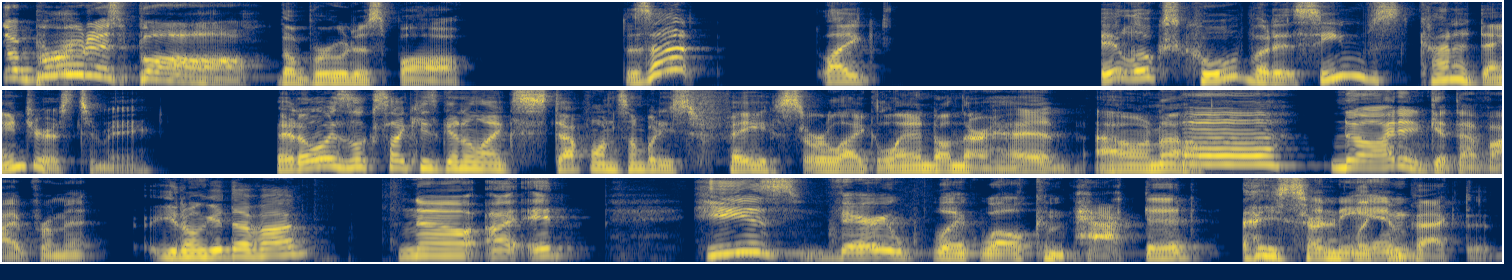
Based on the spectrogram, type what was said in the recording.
The Brutus Ball. The Brutus ball. Does that like It looks cool, but it seems kind of dangerous to me. It always looks like he's gonna like step on somebody's face or like land on their head. I don't know. Uh, no, I didn't get that vibe from it. You don't get that vibe? No, uh, it. He is very like well compacted, He's certainly compacted.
